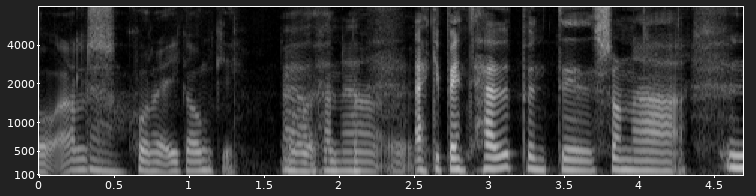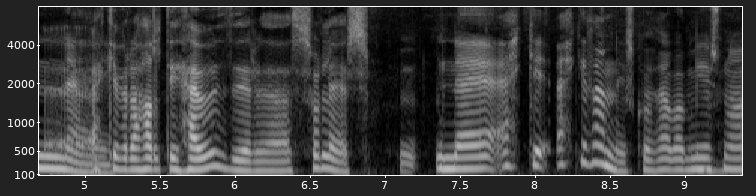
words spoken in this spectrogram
og alls Já. konar í gangi Já, hérna, ekki beint hefðbundið svona, nei. ekki verið að halda í hefðir eða svoleiðis Nei, ekki, ekki þannig sko, það var mjög svona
